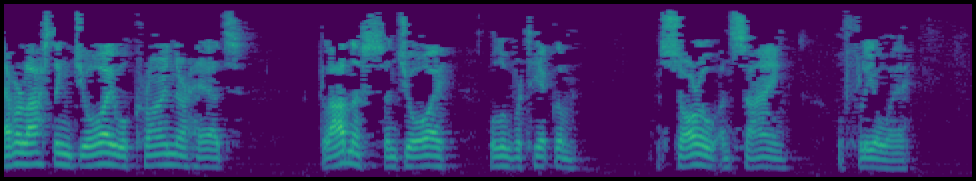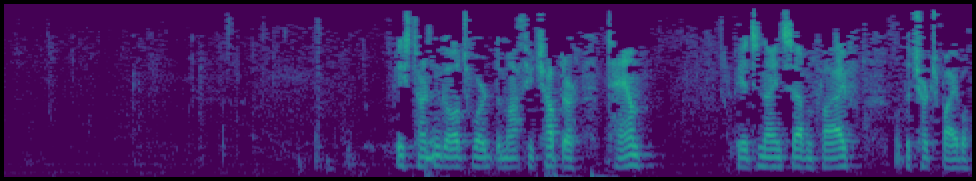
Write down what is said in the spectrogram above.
Everlasting joy will crown their heads. Gladness and joy will overtake them, and sorrow and sighing will flee away. Please turn in God's Word to Matthew chapter 10, page 975 of the Church Bible.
